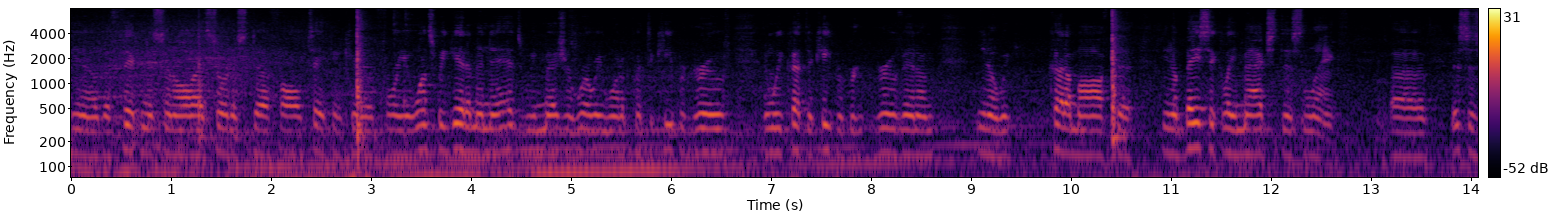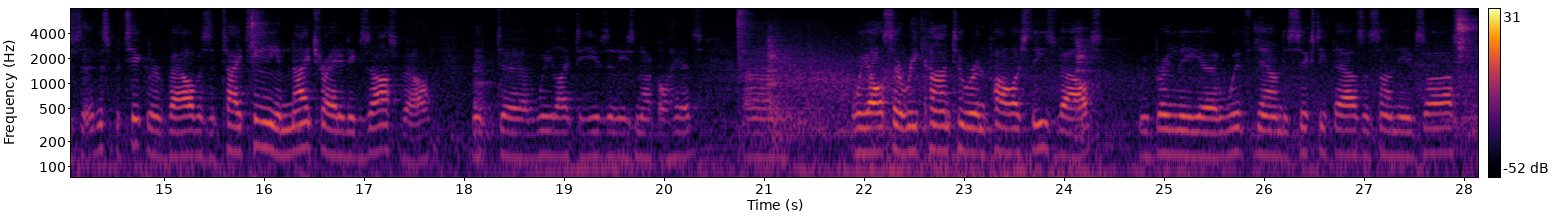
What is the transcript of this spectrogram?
you know, the thickness and all that sort of stuff all taken care of for you. Once we get them in the heads, we measure where we want to put the keeper groove, and we cut the keeper groove in them. You know, we cut them off to, you know, basically match this length. Uh, this is this particular valve is a titanium nitrided exhaust valve that uh, we like to use in these knuckleheads. Um, we also recontour and polish these valves. We bring the uh, width down to 60 thousandths on the exhaust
